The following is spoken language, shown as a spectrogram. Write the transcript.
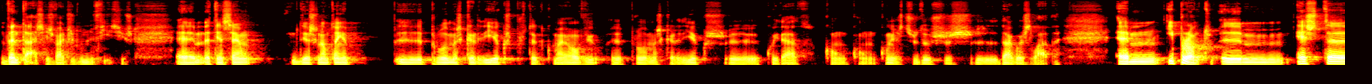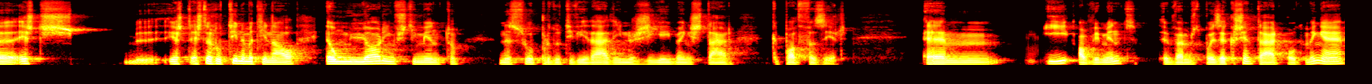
vantagens, vários benefícios. Um, atenção, desde que não tenha eh, problemas cardíacos, portanto, como é óbvio, eh, problemas cardíacos, eh, cuidado com, com, com estes duches de água gelada. Um, e pronto, um, esta, estes, este, esta rotina matinal é o melhor investimento na sua produtividade, energia e bem-estar que pode fazer. Um, e, obviamente, vamos depois acrescentar, ou de manhã,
